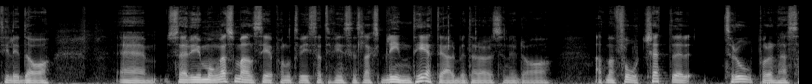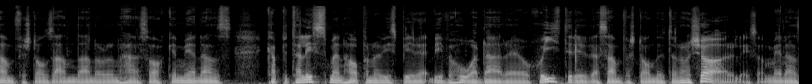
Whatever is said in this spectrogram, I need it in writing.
till idag eh, så är det ju många som anser på något vis att det finns en slags blindhet i arbetarrörelsen idag. Att man fortsätter tro på den här samförståndsandan och den här saken medan kapitalismen har på något vis blivit, blivit hårdare och skiter i det där samförståndet utan de kör. Liksom. Medan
